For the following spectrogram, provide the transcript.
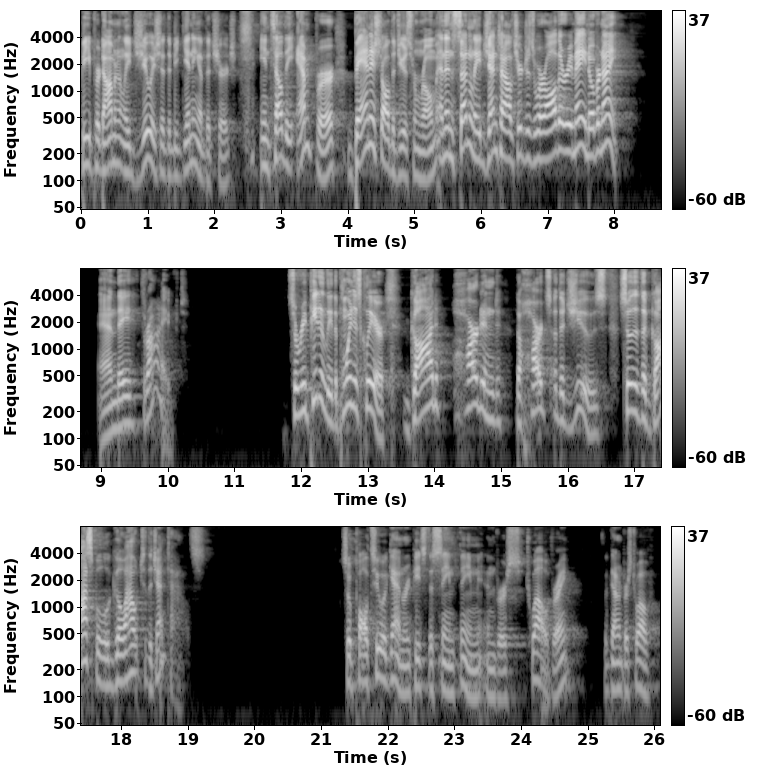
be predominantly Jewish at the beginning of the church until the emperor banished all the Jews from Rome. And then suddenly, Gentile churches were all that remained overnight. And they thrived. So, repeatedly, the point is clear God hardened the hearts of the Jews so that the gospel will go out to the Gentiles. So, Paul, too, again repeats the same theme in verse 12, right? Look down at verse 12.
